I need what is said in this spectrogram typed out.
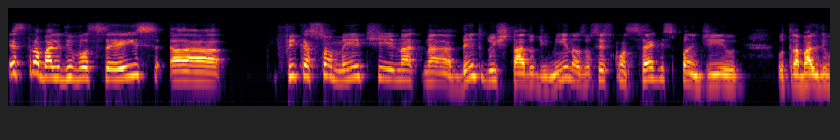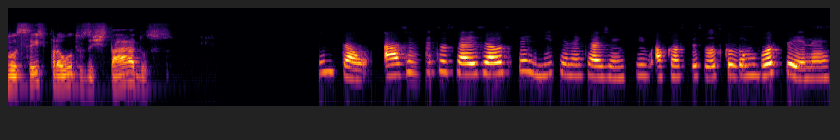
Esse trabalho de vocês uh, fica somente na, na, dentro do estado de Minas? Vocês conseguem expandir o, o trabalho de vocês para outros estados? Então, as redes sociais elas permitem né, que a gente alcance pessoas como você, né?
